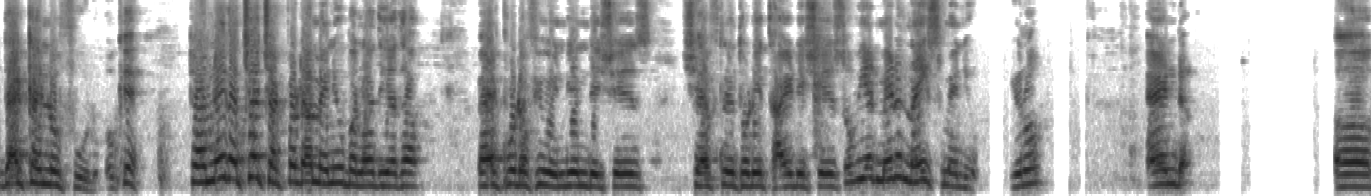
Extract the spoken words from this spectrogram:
that kind of food okay तो हमने एक अच्छा चटपटा मेन्यू बना दिया था। Pat food of you Indian dishes chef ने थोड़ी Thai dishes so we had made a nice menu you know, and uh,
